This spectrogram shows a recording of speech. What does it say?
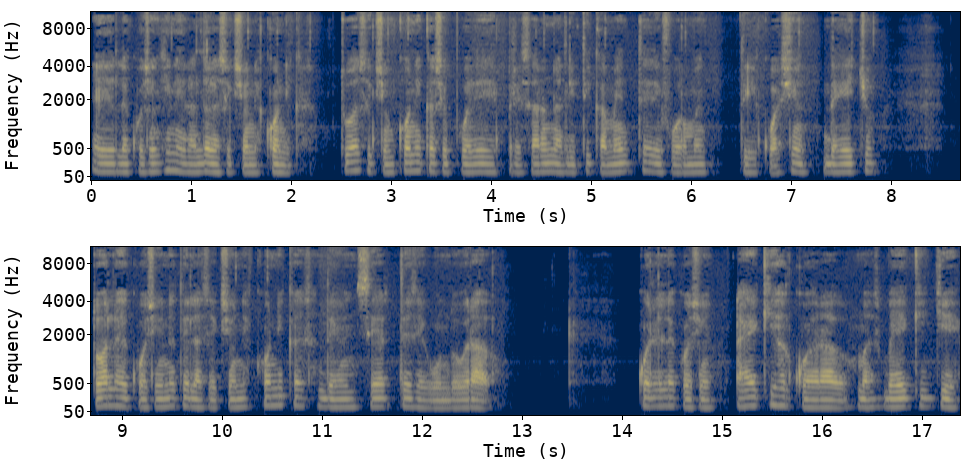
Eh, la ecuación general de las secciones cónicas. Toda sección cónica se puede expresar analíticamente de forma de ecuación. De hecho, todas las ecuaciones de las secciones cónicas deben ser de segundo grado. ¿Cuál es la ecuación? ax al cuadrado más bxy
